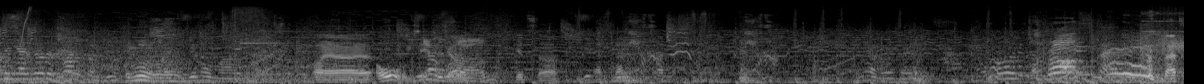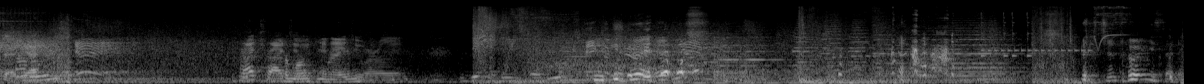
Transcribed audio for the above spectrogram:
think I noticed one from you know Mario. Oh, uh, oh, he saved the Good jump. Good stuff. That's, that's, that's Yeah, That's dead, yeah. I tried to and A too early. It's just the way you said it.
